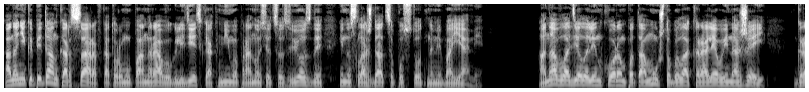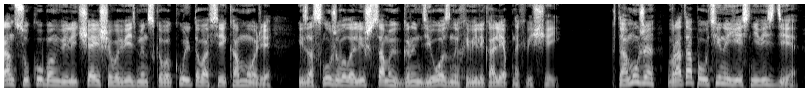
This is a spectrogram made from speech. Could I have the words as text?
она не капитан Корсаров, которому по нраву глядеть, как мимо проносятся звезды и наслаждаться пустотными боями. Она владела линкором потому, что была королевой ножей, гранд-суккубом величайшего ведьминского культа во всей Каморре и заслуживала лишь самых грандиозных и великолепных вещей. К тому же, врата паутины есть не везде —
